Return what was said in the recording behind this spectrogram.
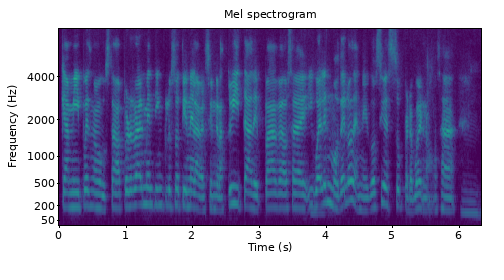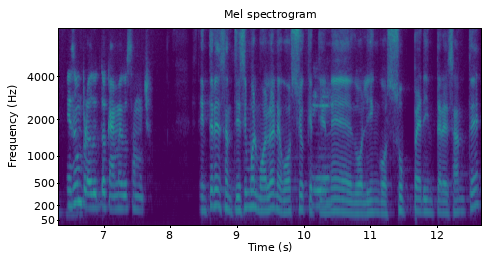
que a mí pues me gustaba, pero realmente incluso tiene la versión gratuita, de paga, o sea, igual el modelo de negocio es súper bueno, o sea, es un producto que a mí me gusta mucho. Interesantísimo el modelo de negocio que tiene Duolingo, súper interesante.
